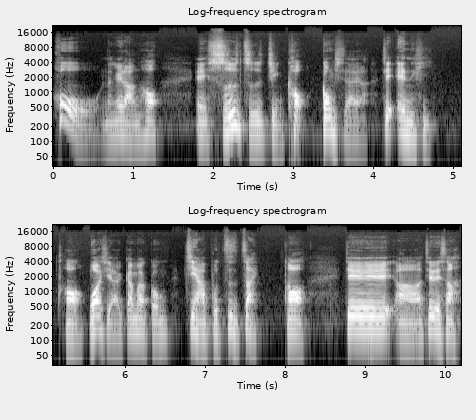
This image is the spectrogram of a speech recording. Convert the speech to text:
嚯，两个人吼。诶，十指紧扣，恭喜来了，这演戏，哦，我是来感觉讲真不自在，哦，这啊，这个啥，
